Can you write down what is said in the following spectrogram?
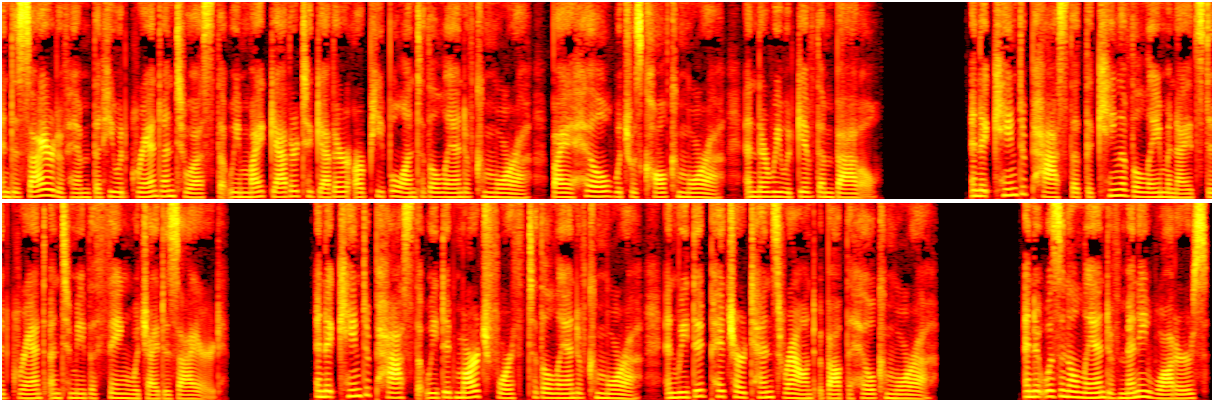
and desired of him that he would grant unto us that we might gather together our people unto the land of Cumorah, by a hill which was called Cumorah, and there we would give them battle. And it came to pass that the king of the Lamanites did grant unto me the thing which I desired. And it came to pass that we did march forth to the land of Cumorah, and we did pitch our tents round about the hill Cumorah. And it was in a land of many waters,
